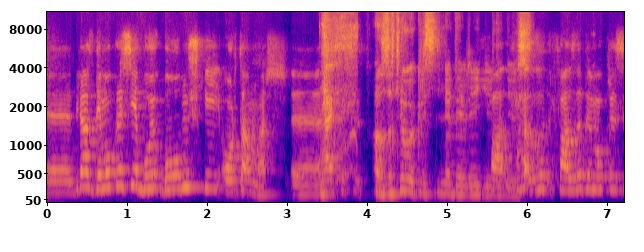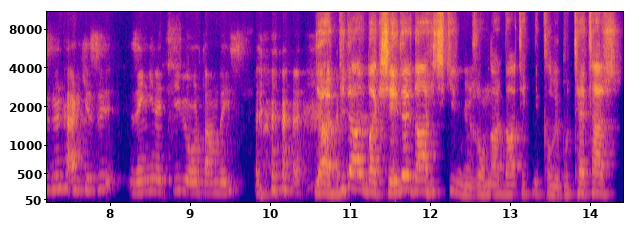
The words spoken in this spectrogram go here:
e, biraz demokrasiye bo- boğulmuş bir ortam var. E, herkesin fazla demokrasiyle devreye girdi fa- diyorsun. Fazla, fazla demokrasinin herkesi zengin ettiği bir ortamdayız. ya bir daha bak şeylere daha hiç girmiyoruz. Onlar daha teknik kalıyor. Bu Tether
